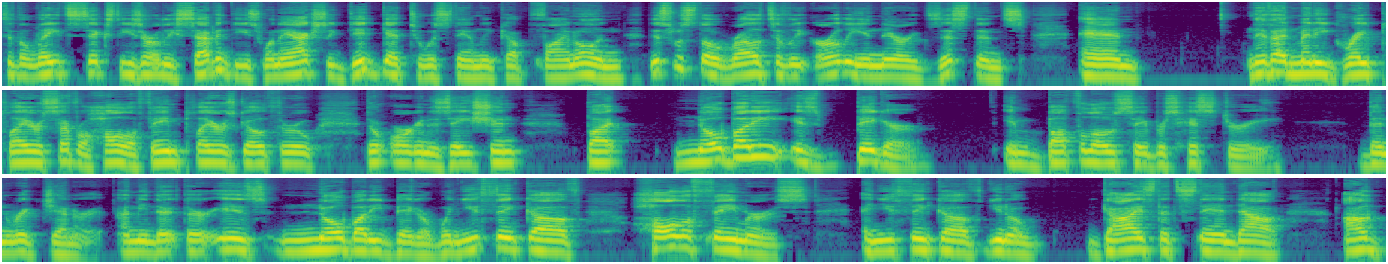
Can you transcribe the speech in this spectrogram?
to the late 60s early 70s when they actually did get to a Stanley Cup final and this was still relatively early in their existence and They've had many great players, several Hall of Fame players go through their organization, but nobody is bigger in Buffalo Sabres history than Rick Jeanneret. I mean, there, there is nobody bigger. When you think of Hall of Famers and you think of, you know, guys that stand out, I'll,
